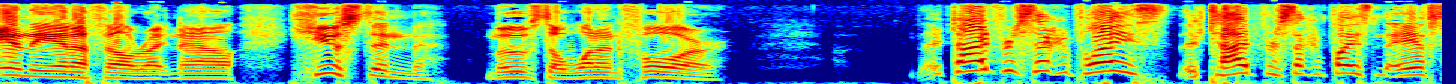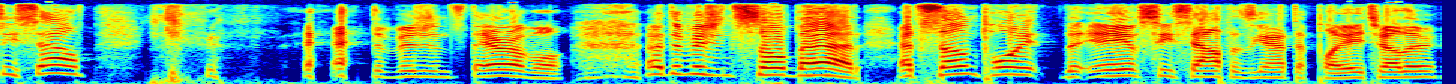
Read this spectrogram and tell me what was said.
in the NFL right now. Houston moves to one and four. They're tied for second place. They're tied for second place in the AFC South. that division's terrible. That division's so bad. At some point, the AFC South is going to have to play each other,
